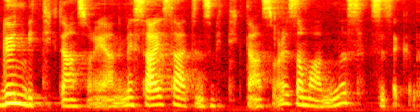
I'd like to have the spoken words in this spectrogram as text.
gün bittikten sonra yani mesai saatiniz bittikten sonra zamanınız size kalır.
